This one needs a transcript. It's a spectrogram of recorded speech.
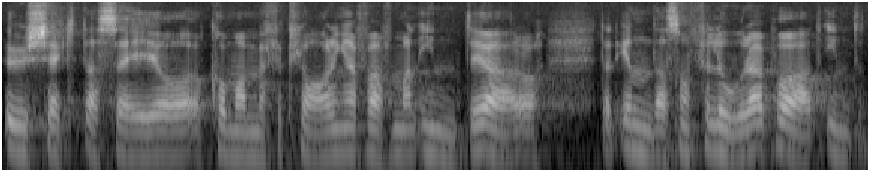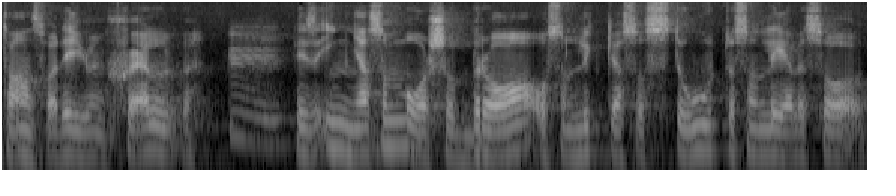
ursäkta sig och komma med förklaringar för varför man inte gör. Och den enda som förlorar på att inte ta ansvar det är ju en själv. Mm. Det finns inga som mår så bra och som lyckas så stort och som lever så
